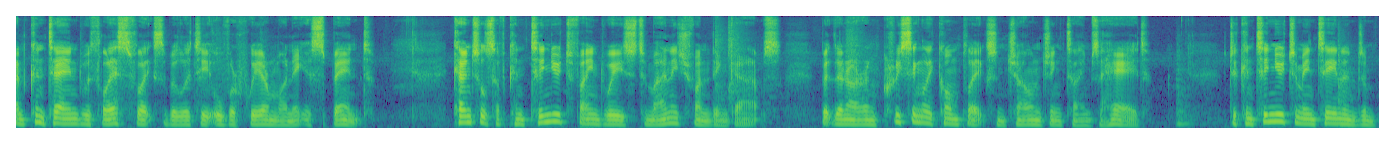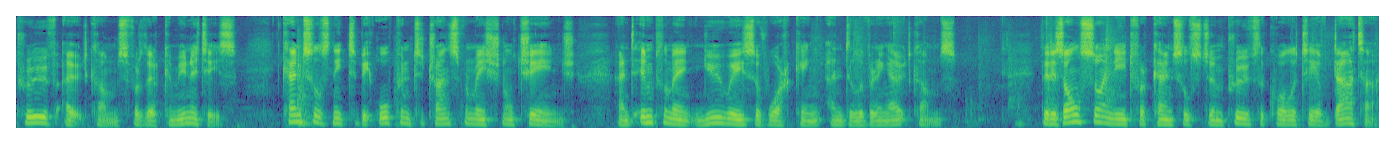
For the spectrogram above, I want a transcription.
and contend with less flexibility over where money is spent. Councils have continued to find ways to manage funding gaps, but there are increasingly complex and challenging times ahead. To continue to maintain and improve outcomes for their communities, councils need to be open to transformational change and implement new ways of working and delivering outcomes. There is also a need for councils to improve the quality of data,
